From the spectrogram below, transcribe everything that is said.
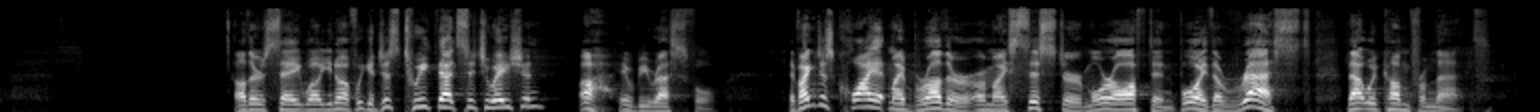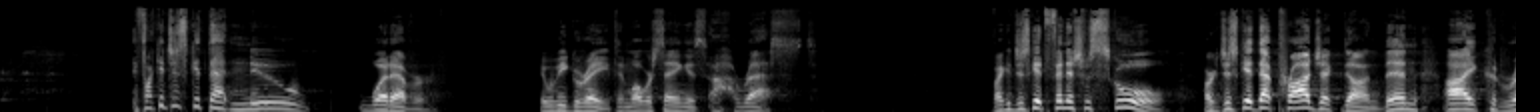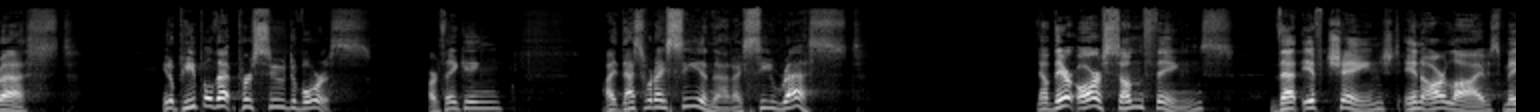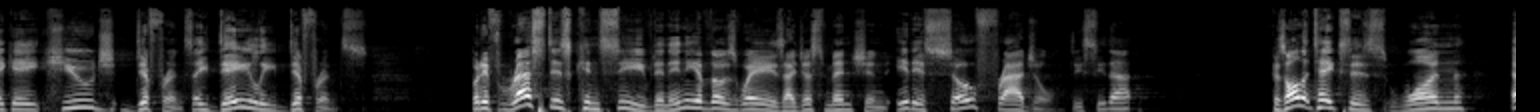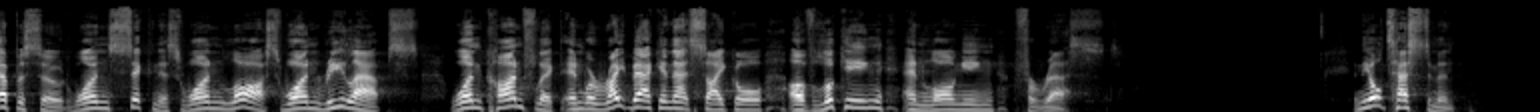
Others say, well, you know, if we could just tweak that situation, oh, it would be restful. If I could just quiet my brother or my sister more often, boy, the rest that would come from that. If I could just get that new whatever, it would be great. And what we're saying is, ah, rest. If I could just get finished with school or just get that project done, then I could rest. You know, people that pursue divorce are thinking, I, that's what I see in that. I see rest. Now, there are some things that, if changed in our lives, make a huge difference, a daily difference but if rest is conceived in any of those ways I just mentioned, it is so fragile. Do you see that? Because all it takes is one episode, one sickness, one loss, one relapse, one conflict, and we're right back in that cycle of looking and longing for rest. In the Old Testament,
